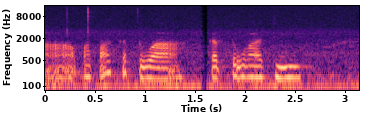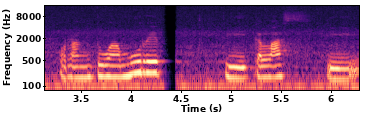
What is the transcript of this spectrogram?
uh, apa ketua ketua di orang tua murid di kelas di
